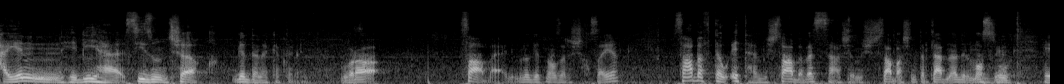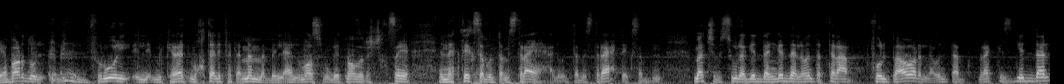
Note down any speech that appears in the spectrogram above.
هينهي بيها season شاق جدا يا كابتن أيمن. مباراه صعبة يعني من وجهة نظري الشخصية. صعبة في توقيتها مش صعبة بس عشان مش صعبة عشان أنت بتلعب النادي المصري. يعني. هي برضو ال- ال- الفروق ال- الإمكانيات مختلفة تماما بين الأهلي المصري من وجهة نظري الشخصية إنك تكسب وأنت مستريح. يعني وأنت مستريح تكسب ماتش بسهولة جدا جدا. لو أنت بتلعب full power لو أنت مركز جدا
